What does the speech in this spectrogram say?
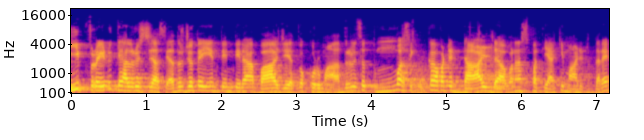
ಡೀಪ್ ಫ್ರೈಡ್ ಕ್ಯಾಲೋರೀಸ್ ಜಾಸ್ತಿ. ಅದ್ರ ಜೊತೆ ಏನು ತಿಂತೀರಾ? ಬಾಜಿ ಅಥವಾ ಕುರ್ಮಾ. ಅದರಲ್ಲಿ ಸಹ ತುಂಬ ಸಿಕ್ಕಾಪಟ್ಟೆ ಡಾಲ್ಡ ವನಸ್ಪತಿ ಹಾಕಿ ಮಾಡಿರ್ತಾರೆ.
